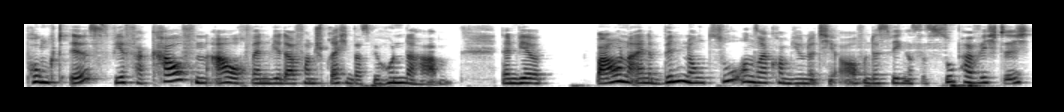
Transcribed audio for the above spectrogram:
Punkt ist, wir verkaufen auch, wenn wir davon sprechen, dass wir Hunde haben. Denn wir bauen eine Bindung zu unserer Community auf. Und deswegen ist es super wichtig,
